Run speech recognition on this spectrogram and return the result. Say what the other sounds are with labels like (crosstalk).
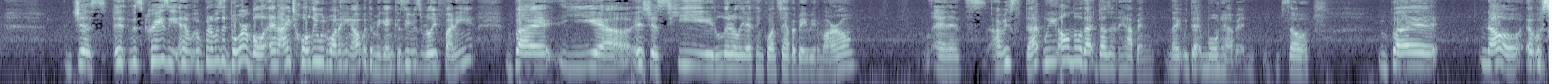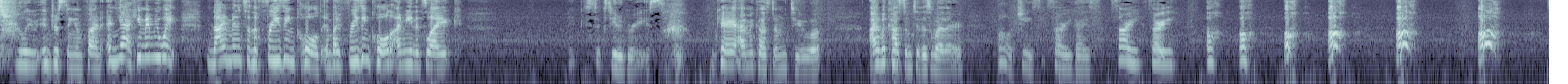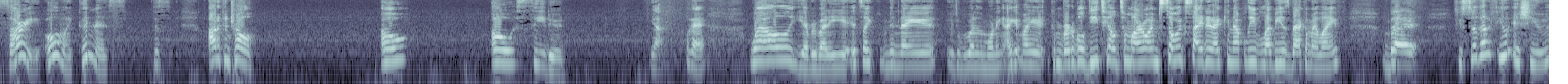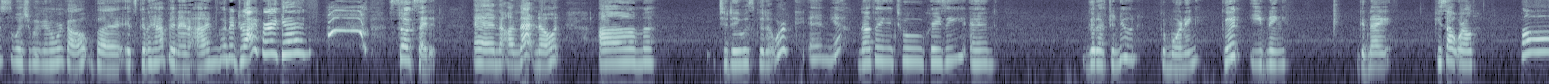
just it was crazy and it, but it was adorable and I totally would want to hang out with him again because he was really funny but yeah it's just he literally I think wants to have a baby tomorrow and it's obvious that we all know that doesn't happen like that won't happen so but no it was (laughs) really interesting and fun and yeah he made me wait nine minutes in the freezing cold and by freezing cold I mean it's like 60 degrees. (laughs) okay, I'm accustomed to, I'm accustomed to this weather. Oh, jeez. Sorry, guys. Sorry, sorry. Oh, oh, oh, oh, oh, oh. Sorry. Oh my goodness. This, out of control. Oh, oh, see, dude. Yeah, okay. Well, yeah, everybody, it's like midnight, one in the morning. I get my convertible detailed tomorrow. I'm so excited. I cannot believe Lebby is back in my life. But she's still got a few issues, which we're going to work out. But it's going to happen, and I'm going to drive her again. Ah! (laughs) So excited. And on that note, um, today was good at work. And yeah, nothing too crazy. And good afternoon good morning, good evening, good night. Peace out, world. Bye.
